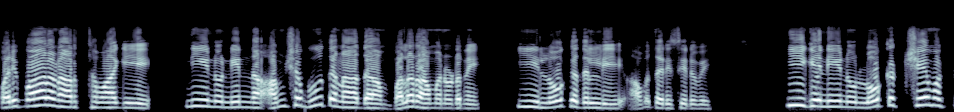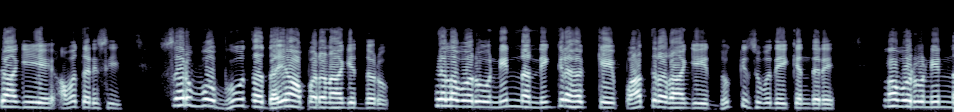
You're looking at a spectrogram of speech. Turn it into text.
ಪರಿಪಾಲನಾರ್ಥವಾಗಿ ನೀನು ನಿನ್ನ ಅಂಶಭೂತನಾದ ಬಲರಾಮನೊಡನೆ ಈ ಲೋಕದಲ್ಲಿ ಅವತರಿಸಿರುವೆ. ಹೀಗೆ ನೀನು ಲೋಕಕ್ಷೇಮಕ್ಕಾಗಿಯೇ ಅವತರಿಸಿ ಸರ್ವಭೂತ ದಯಾಪರನಾಗಿದ್ದರು ಕೆಲವರು ನಿನ್ನ ನಿಗ್ರಹಕ್ಕೆ ಪಾತ್ರರಾಗಿ ದುಃಖಿಸುವುದೇಕೆಂದರೆ ಅವರು ನಿನ್ನ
